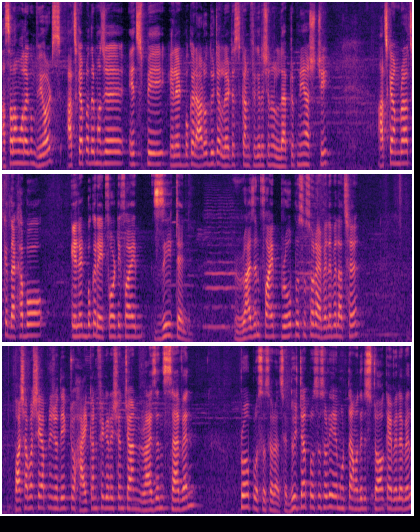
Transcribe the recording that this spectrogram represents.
আসসালামু আলাইকুম ভিউয়ার্স। আজকে আপনাদের মাঝে এইচপি এলাইট বুকের আরও দুইটা লেটেস্ট কনফিগারেশনের ল্যাপটপ নিয়ে আসছি। আজকে আমরা আজকে দেখাবো এলাইট বুকের eight forty five G ten Ryzen five pro processor available আছে। পাশাপাশি আপনি যদি একটু হাই কনফিগারেশন চান রাইজেন সেভেন প্রো প্রসেসর আছে। দুইটা প্রসেসরই এই মুহূর্তে আমাদের স্টক অ্যাভেলেবেল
